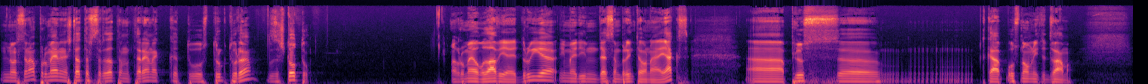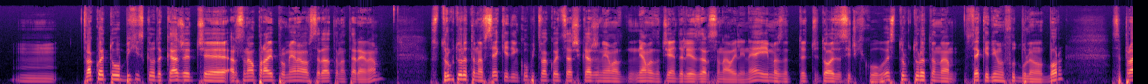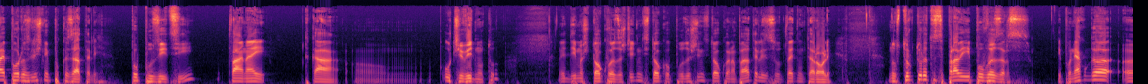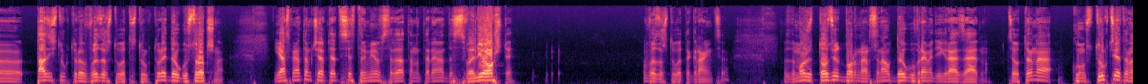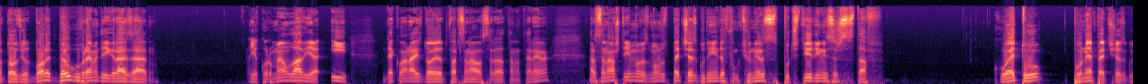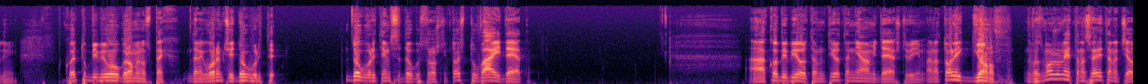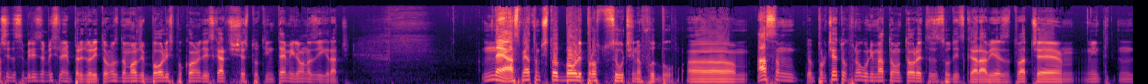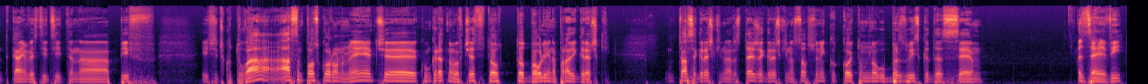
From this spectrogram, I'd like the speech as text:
но Арсенал променя нещата в средата на терена като структура, защото Ромео Лавия е другия, има един десен бранител на Аякс, а, плюс а, така, основните двама. Това, което бих искал да кажа е, че Арсенал прави промяна в средата на терена. Структурата на всеки един клуб и това, което сега ще кажа, няма, няма значение дали е за Арсенал или не, има, че той е за всички клубове. Структурата на всеки един футболен отбор се прави по различни показатели, по позиции. Това е най-така очевидното. Да имаш толкова защитници, толкова полузащитници, толкова нападатели за съответните роли. Но структурата се прави и по възраст. И понякога тази структура, възрастовата структура е дългосрочна. И аз мятам, че Артета се стреми в средата на терена да свали още възрастовата граница, за да може този отбор на Арсенал дълго време да играе заедно. Целта на конструкцията на този отбор е дълго време да играе заедно. И ако Ромео Лавия и Деклан Райс дойдат в Арсенал в средата на терена, Арсенал ще има възможност 5-6 години да функционира с почти един и същ състав. Което поне 5-6 години което би било огромен успех. Да не говорим, че и договорите, договорите им са дългосрочни. Тоест това е идеята. А кой би бил альтернативата, нямам идея, ще видим. Анатолий Гьонов. Възможно ли е трансферите на Челси да са били замислени предварително, за да може Боли спокойно да изхарчи 600 милиона за играчи? Не, аз мятам, че тот Боли просто се учи на футбол. Аз съм, прочетох много внимателно теорията за Саудитска Арабия, за това, че така инвестициите на ПИФ и всичко това, аз съм по-скоро на мнение, че конкретно в чести Тот Боли направи грешки. Това са грешки на растежа, грешки на собственика, който много бързо иска да се заяви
